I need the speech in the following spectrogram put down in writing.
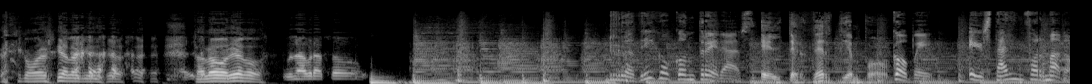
como decía lo que Hasta luego, Diego. Un abrazo. Rodrigo Contreras. El tercer tiempo. Cope. Estar informado.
